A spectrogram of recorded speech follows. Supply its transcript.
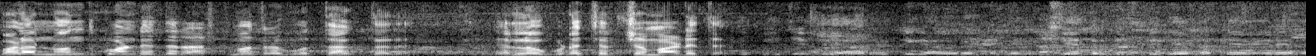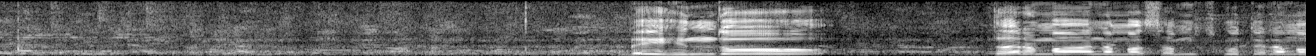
ಭಾಳ ನೊಂದ್ಕೊಂಡಿದ್ದಾರೆ, ಅಷ್ಟು ಮಾತ್ರ ಗೊತ್ತಾಗ್ತದೆ ಎಲ್ಲವೂ ಕೂಡ ಚರ್ಚೆ ಮಾಡಿದ್ದೆ ಅದೇ ಹಿಂದೂ ಧರ್ಮ, ನಮ್ಮ ಸಂಸ್ಕೃತಿ, ನಮ್ಮ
